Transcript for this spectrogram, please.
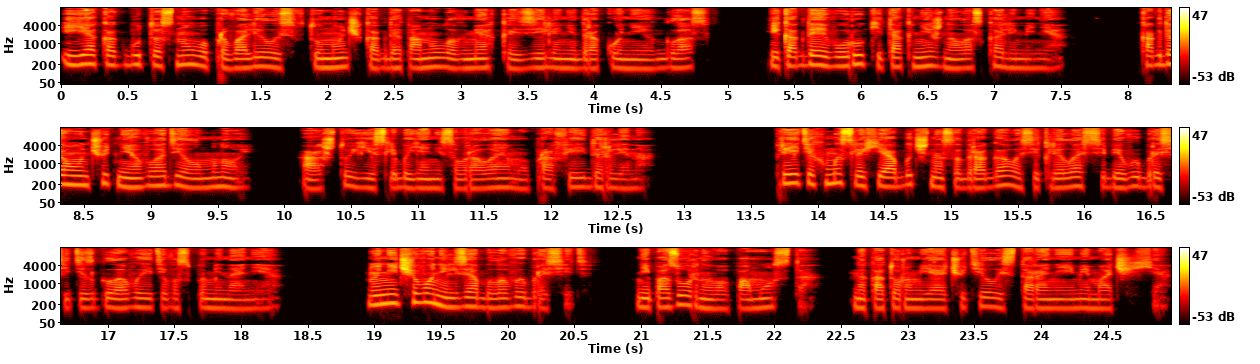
И я как будто снова провалилась в ту ночь, когда тонула в мягкой зелени драконьих глаз, и когда его руки так нежно ласкали меня, когда он чуть не овладел мной. А что, если бы я не соврала ему про Фейдерлина? При этих мыслях я обычно содрогалась и клялась себе выбросить из головы эти воспоминания. Но ничего нельзя было выбросить. Ни позорного помоста, на котором я очутилась стараниями мачехи,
